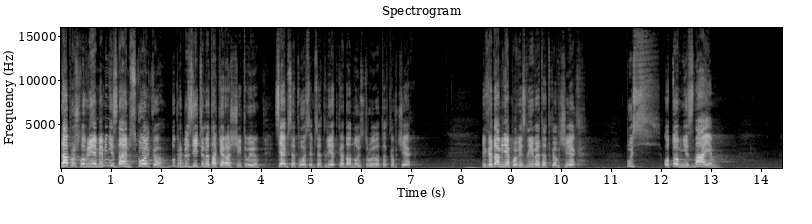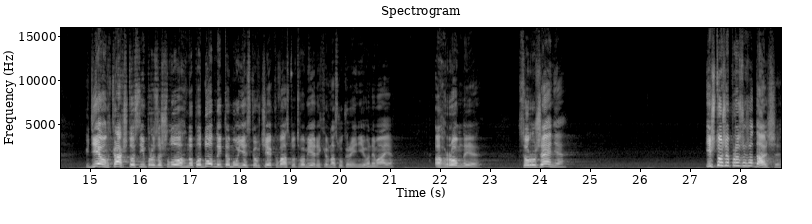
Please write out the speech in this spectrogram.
Да, прошло время, мы не знаем сколько, ну приблизительно так я рассчитываю, 70-80 лет, когда Ной строил этот ковчег. И когда меня повезли в этот ковчег, пусть о том не знаем, где он, как, что с ним произошло, но подобный тому есть ковчег у вас тут в Америке, в нас в Україні його немає. Огромное сооружение. И что же произошло дальше?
